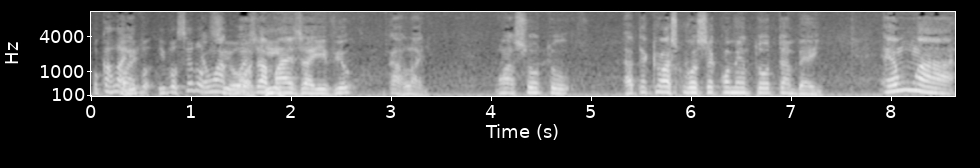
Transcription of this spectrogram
Ô Carlyle, e você noticiou Tem uma coisa aqui... a mais aí, viu, Carlyle? Um assunto, até que eu acho que você comentou também. É uma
